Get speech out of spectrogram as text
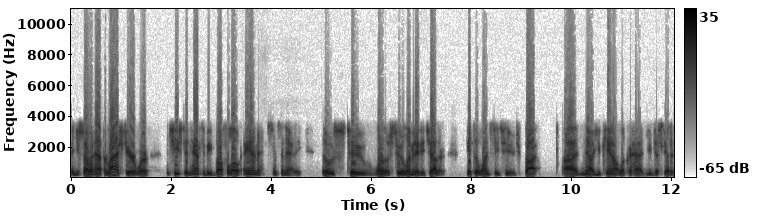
And you saw what happened last year, where the Chiefs didn't have to beat Buffalo and Cincinnati. Those two, one of those two, eliminate each other. Get to the one seed's huge, but uh, no, you cannot look ahead. You've just got to.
